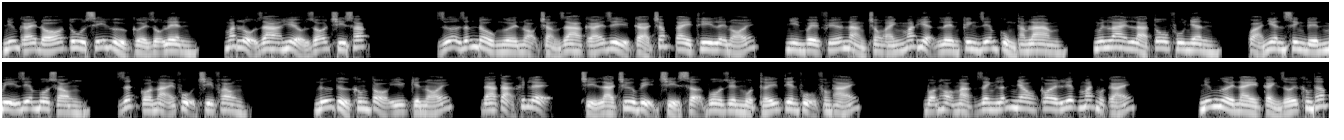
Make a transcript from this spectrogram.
Những cái đó tu sĩ hử cười rộ lên, mắt lộ ra hiểu rõ chi sắc. Giữa dẫn đầu người nọ chẳng ra cái gì cả chắp tay thi lễ nói, nhìn về phía nàng trong ánh mắt hiện lên kinh diễm cùng tham lam, nguyên lai là tô phu nhân, quả nhiên sinh đến mỹ diễm vô song, rất có nại phụ chi phong. Nữ tử không tỏ ý kiến nói, đa tạ khích lệ, chỉ là chư vị chỉ sợ vô duyên một thấy tiên phụ phong thái. Bọn họ mạc danh lẫn nhau coi liếc mắt một cái. Những người này cảnh giới không thấp,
